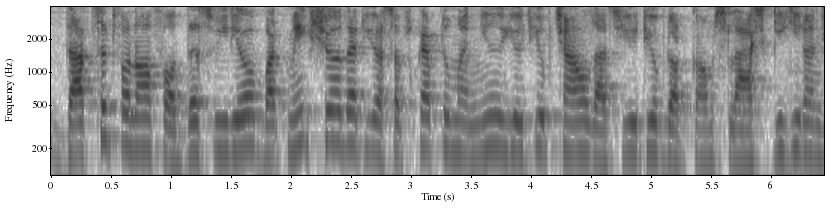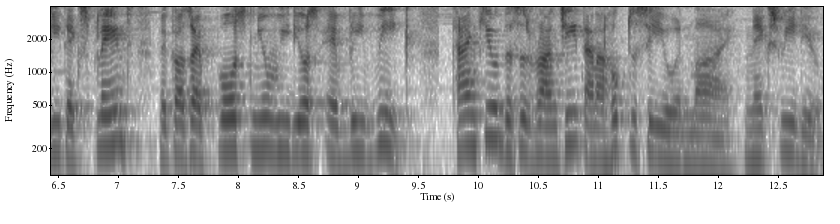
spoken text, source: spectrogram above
That's it for now for this video, but make sure that you are subscribed to my new YouTube channel. That's youtube.com slash geekyranjit explains because I post new videos every week. Thank you. This is Ranjit and I hope to see you in my next video.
